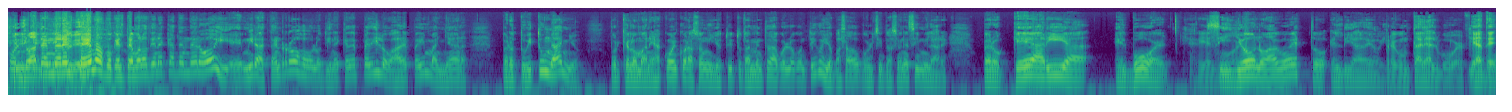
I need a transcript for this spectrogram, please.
Por no atender el tema, porque el tema lo tienes que atender hoy. Eh, mira, está en rojo, lo tienes que despedir, lo vas a despedir mañana. Pero tuviste un año, porque lo manejas con el corazón y yo estoy totalmente de acuerdo contigo y yo he pasado por situaciones similares. Pero, ¿qué haría el board si yo no hago esto el día de hoy. Pregúntale al board. Fíjate,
